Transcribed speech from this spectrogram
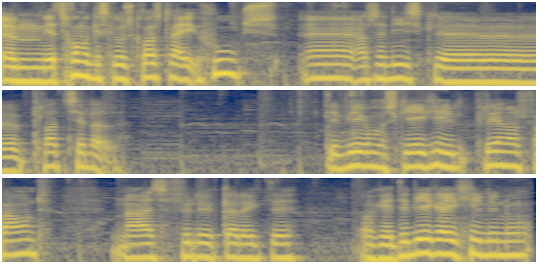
Øhm, jeg tror, man kan skrive skråstreg hus, øh, og så lige skrive øh, plot tillad. Det virker måske ikke helt. Player not found. Nej, selvfølgelig gør det ikke det. Okay, det virker ikke helt endnu.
